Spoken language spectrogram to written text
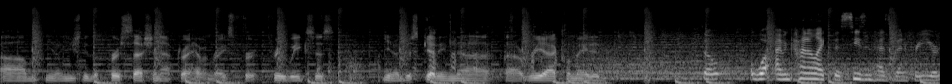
Um, you know, usually the first session after I haven't raced for three weeks is, you know, just getting uh, uh, reacclimated. So, what I'm kind of like this season has been for. Your,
